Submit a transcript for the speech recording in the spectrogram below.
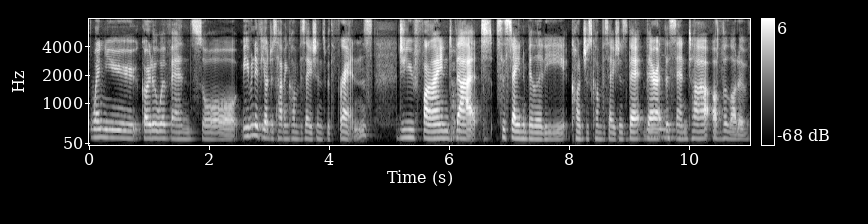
when you go to events or even if you're just having conversations with friends, do you find that sustainability conscious conversations they're, they're at the mm. center of a lot of a lo-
